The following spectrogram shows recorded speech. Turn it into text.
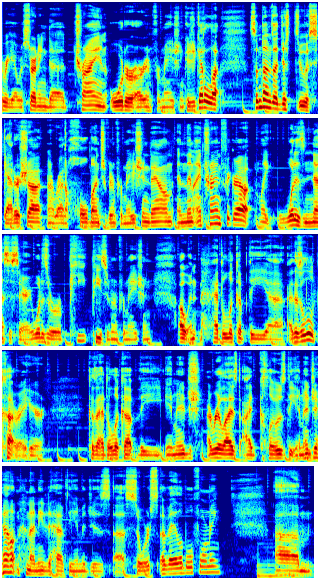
Here we go. We're starting to try and order our information because you got a lot. Sometimes I just do a scatter shot and I write a whole bunch of information down and then I try and figure out like what is necessary. What is a repeat piece of information? Oh, and I had to look up the. Uh, there's a little cut right here because I had to look up the image. I realized I'd closed the image out and I needed to have the image's uh, source available for me. Um,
